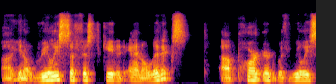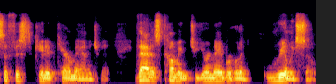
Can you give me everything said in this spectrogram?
uh, you know, really sophisticated analytics uh, partnered with really sophisticated care management. That is coming to your neighborhood really soon.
